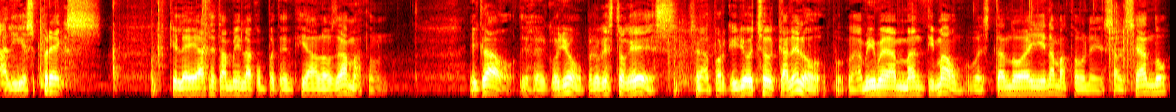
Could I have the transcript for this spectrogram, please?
AliExpress que le hace también la competencia a los de Amazon. Y claro, dije, coño, ¿pero qué esto qué es? O sea, porque yo he hecho el canelo, a mí me han, me han timado, pues estando ahí en Amazon eh, salseando,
